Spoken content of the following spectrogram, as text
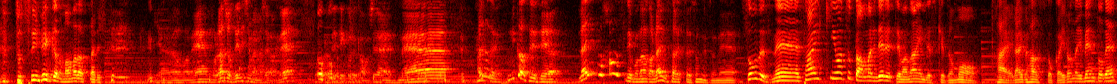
ずっと水面下のままだったりしていやでもねもうラジオ出てしまいましたからね。出てくるかもしれないですね。あれですね文川先生ライブハウスでもなんかライブされてたりするんですよね。そうですね。最近はちょっとあんまり出れてはないんですけども、はい、ライブハウスとかいろんなイベントで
